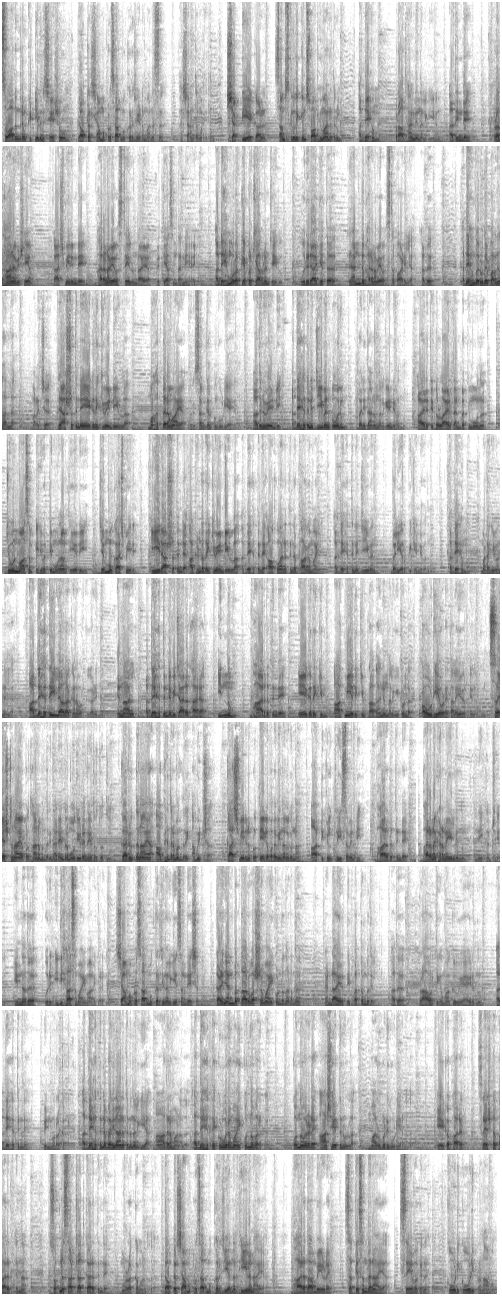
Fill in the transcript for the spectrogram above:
സ്വാതന്ത്ര്യം കിട്ടിയതിനു ശേഷവും ഡോക്ടർ ശ്യാമപ്രസാദ് മുഖർജിയുടെ മനസ്സ് അശാന്തമായിരുന്നു. ശക്തിയേക്കാൾ സംസ്കൃതിക്കും സ്വാഭിമാനത്തിനും അദ്ദേഹം പ്രാധാന്യം നൽകിയിരുന്നു. അതിന്റെ പ്രധാന വിഷയം കാശ്മീരിന്റെ ഭരണവ്യവസ്ഥയിലുണ്ടായ വ്യത്യാസം തന്നെയായിരുന്നു. അദ്ദേഹം ഉറക്കെ പ്രഖ്യാപനം ചെയ്തു ഒരു രാജ്യത്ത് രണ്ട് ഭരണവ്യവസ്ഥ പാടില്ല. അത് അദ്ദേഹം വെറുതെ പറഞ്ഞതല്ല മറിച്ച് രാഷ്ട്രത്തിന്റെ ഏകതയ്ക്ക് വേണ്ടിയുള്ള മഹത്തരമായ ഒരു സങ്കല്പം കൂടിയായിരുന്നു. അതിനുവേണ്ടി അദ്ദേഹത്തിന് ജീവൻ പോലും ബലിദാനം നൽകേണ്ടി വന്നു. ആയിരത്തി തൊള്ളായിരത്തി അൻപത്തി മൂന്ന് ജൂൺ മാസം ഇരുപത്തിമൂന്നാം തീയതി ജമ്മു കാശ്മീരിൽ ഈ രാഷ്ട്രത്തിന്റെ അഖണ്ഡതയ്ക്ക് വേണ്ടിയുള്ള അദ്ദേഹത്തിന്റെ ആഹ്വാനത്തിന്റെ ഭാഗമായി അദ്ദേഹത്തിന്റെ ജീവൻ ബലിയർപ്പിക്കേണ്ടി വന്നു. അദ്ദേഹം മടങ്ങി വന്നില്ല. അദ്ദേഹത്തെ ഇല്ലാതാക്കാൻ അവർക്ക് കഴിഞ്ഞു. എന്നാൽ അദ്ദേഹത്തിന്റെ വിചാരധാര ഇന്നും ഭാരതത്തിന്റെ ഏകതയ്ക്കും ആത്മീയതയ്ക്കും പ്രാധാന്യം നൽകിക്കൊണ്ട് പ്രൗഢിയോടെ തലയുയർത്തി നിൽക്കുന്നു. ശ്രേഷ്ഠനായ പ്രധാനമന്ത്രി നരേന്ദ്രമോദിയുടെ നേതൃത്വത്തിൽ കരുത്തനായ ആഭ്യന്തരമന്ത്രി അമിത്ഷാ കാശ്മീരിന് പ്രത്യേക പദവി നൽകുന്ന ആർട്ടിക്കിൾ ത്രീ സെവന്റി ഭാരതത്തിന്റെ ഭരണഘടനയിൽ നിന്നും നീക്കം ചെയ്തു. ഇന്നത് ഒരു ഇതിഹാസമായി മാറിക്കഴിഞ്ഞു. ശ്യാമപ്രസാദ് മുഖർജി നൽകിയ സന്ദേശം കഴിഞ്ഞ അൻപത്തി ആറ് വർഷമായി കൊണ്ടു നടന്ന് രണ്ടായിരത്തി പത്തൊമ്പതിൽ അത് പ്രാവർത്തികമാക്കുകയായിരുന്നു അദ്ദേഹത്തിന്റെ പിന്മുറക്കാർ. അദ്ദേഹത്തിന്റെ ബലിദാനത്തിന് നൽകിയ ആദരമാണത്. അദ്ദേഹത്തെ ക്രൂരമായി കൊന്നവർക്ക് കൊന്നവരുടെ ആശയത്തിനുള്ള മറുപടി കൂടിയാണത്. ഏക ഭാരത് ശ്രേഷ്ഠ ഭാരത് എന്ന സ്വപ്ന സാക്ഷാത്കാരത്തിന്റെ മുഴക്കമാണത്. ഡോക്ടർ ശ്യാമപ്രസാദ് മുഖർജി എന്ന ധീരനായ ഭാരതാംബയുടെ സത്യസന്ധനായ സേവകന് കോടി കോടി പ്രണാമം.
